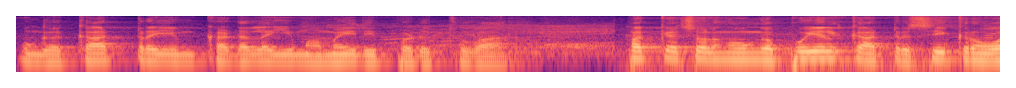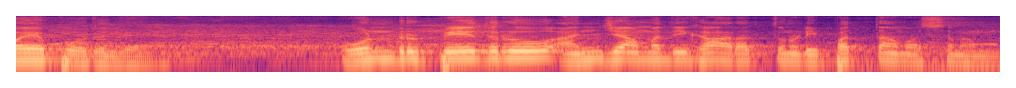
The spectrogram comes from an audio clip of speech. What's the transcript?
உங்கள் காற்றையும் கடலையும் அமைதிப்படுத்துவார். பக்க சொல்லுங்க உங்கள் புயல் காற்று சீக்கிரம் ஓய போகுதுங்க ஒன்று பேதுரு அஞ்சாம் அதிகாரத்தினுடைய பத்தாம் வசனம்.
